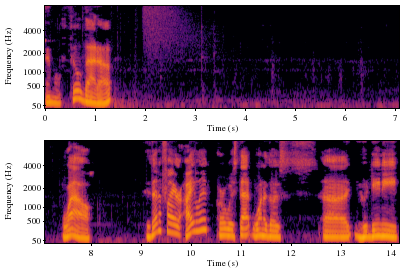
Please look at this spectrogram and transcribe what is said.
And we'll fill that up. Wow. Is that a fire eyelet or was that one of those uh, Houdini,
